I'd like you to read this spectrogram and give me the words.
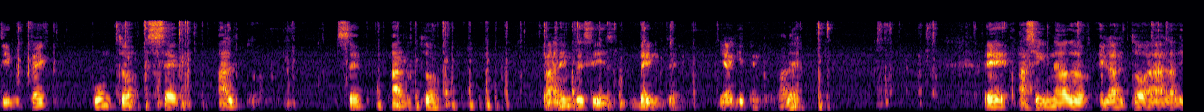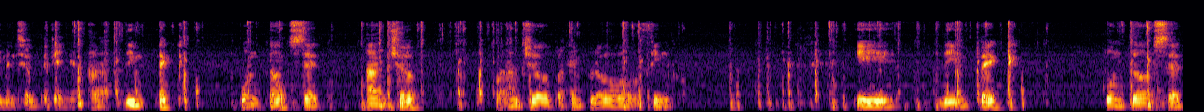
dimpec.set alto, set alto, paréntesis 20, y aquí tengo, ¿vale? He asignado el alto a la dimensión pequeña. Ahora, dimpec.set ancho, ancho, por ejemplo, 5. Y dimpec punto set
